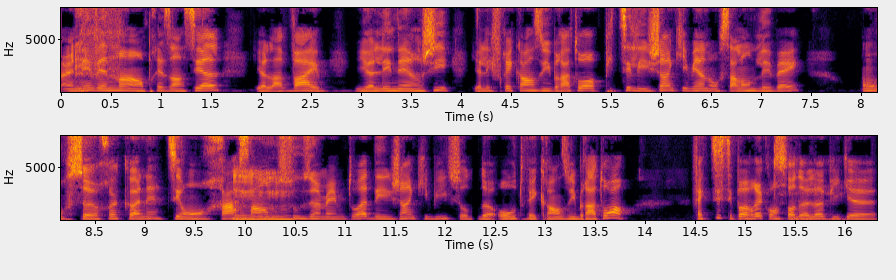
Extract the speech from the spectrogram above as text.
d'un événement en présentiel. Il y a la vibe, il y a l'énergie, il y a les fréquences vibratoires. Puis tu sais, les gens qui viennent au salon de l'éveil, on se reconnaît. Tu sais, on rassemble Mhm. sous un même toit des gens qui vivent sur de hautes fréquences vibratoires. Fait que tu sais, c'est pas vrai qu'on sort de là puis que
